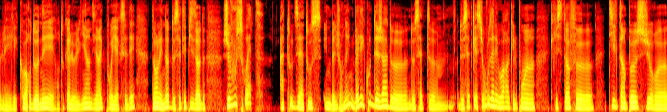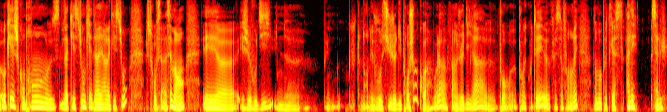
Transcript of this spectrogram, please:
les coordonnées, en tout cas le lien direct pour y accéder dans les notes de cet épisode. Je vous souhaite à toutes et à tous une belle journée, une belle écoute déjà de, de cette, euh, de cette question. Vous allez voir à quel point Christophe euh, tilte un peu sur euh, ok je comprends euh, la question qu'il y a derrière la question. Je trouve ça assez marrant. Et, euh, et je vous dis une, une- je te donne rendez-vous aussi jeudi prochain quoi. Voilà. Enfin jeudi là pour, pour écouter Christophe André dans mon podcast. Allez salut.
